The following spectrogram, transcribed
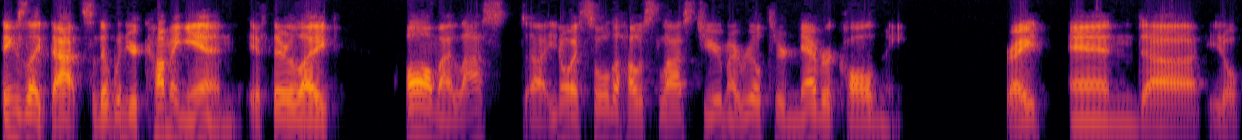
things like that so that when you're coming in if they're like oh my last uh, you know i sold a house last year my realtor never called me right and uh, you know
